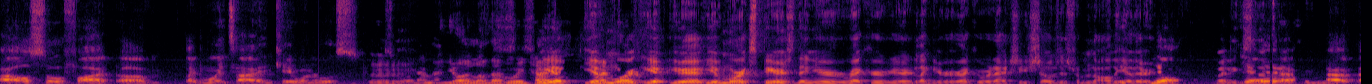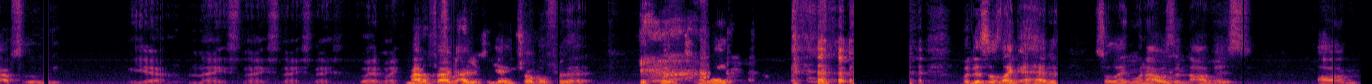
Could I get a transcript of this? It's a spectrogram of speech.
I also fought um like Muay Thai and K1 rules. as Mm. Yeah, man. Yo, I love that Muay So Thai. you have you have more you have, you have, more experience than your record your like your record would actually show just from all the other Yeah, fighting Yeah, stuff. yeah. uh, absolutely. yeah, nice, nice, nice, nice. Go ahead, Mike. Matter of fact, I used to get in trouble for that. But this was like, but this was like ahead of. So like when I was a novice, um,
